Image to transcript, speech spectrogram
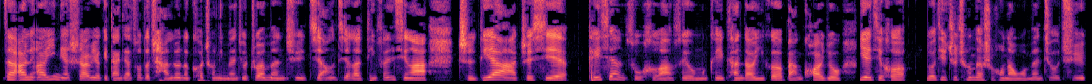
在二零二一年十二月给大家做的缠论的课程里面，就专门去讲解了底分型啊、止跌啊这些 K 线组合啊。所以我们可以看到一个板块有业绩和逻辑支撑的时候呢，我们就去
